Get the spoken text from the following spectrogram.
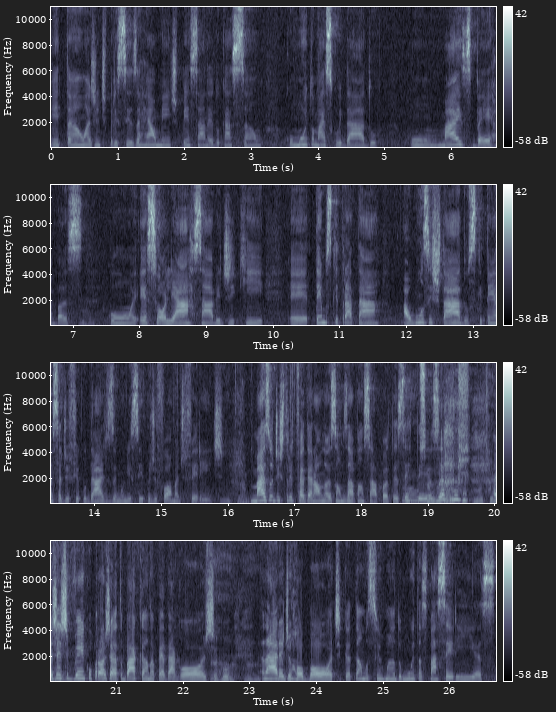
Então, a gente precisa realmente pensar na educação com muito mais cuidado, com mais verbas, com esse olhar, sabe, de que eh, temos que tratar alguns estados que têm essa dificuldade e municípios de forma diferente. Entendo. Mas o Distrito Federal nós vamos avançar, pode ter certeza. não A gente vem com um projeto bacana pedagógico, na área de robótica, estamos firmando muitas parcerias.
